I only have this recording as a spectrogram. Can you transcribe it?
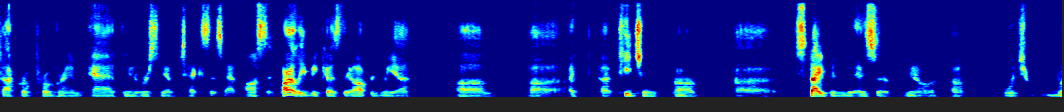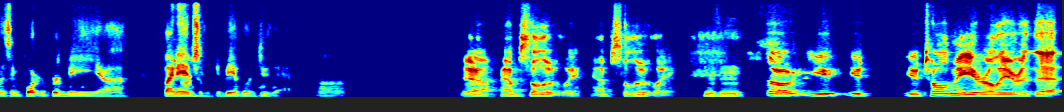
doctoral program at the University of Texas at Austin, partly because they offered me a um, uh, a, a teaching uh, uh, stipend as a you know uh, which was important for me uh, financially to be able to do that. Uh, yeah, absolutely, absolutely. mhm. So you you you told me earlier that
